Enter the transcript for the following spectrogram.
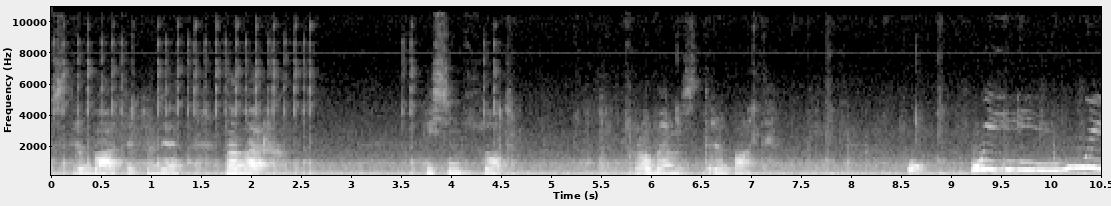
стрибати туди наверх. 800. Пробуємо стрибати. Уй, уй, уй.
